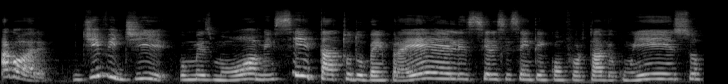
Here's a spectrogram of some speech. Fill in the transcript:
Agora, dividir o mesmo homem, se tá tudo bem para eles, se eles se sentem confortável com isso,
